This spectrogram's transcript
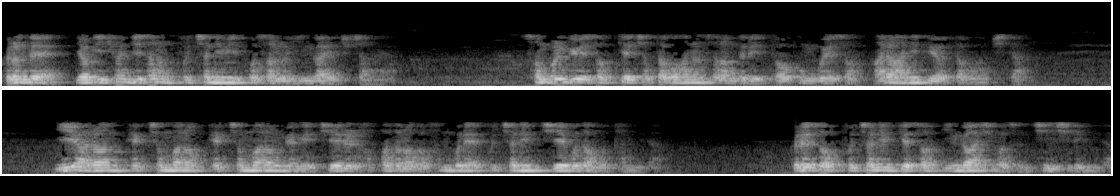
그런데 여기 현지사는 부처님이 보살로 인가해 주잖아요. 선불교에서 깨쳤다고 하는 사람들이 더 공부해서 아라한이 되었다고 합시다. 이 아라한 백천만억 백천만억 명의 지혜를 합하더라도 한 분의 부처님 지혜보다 못합니다. 그래서 부처님께서 인가하신 것은 진실입니다.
